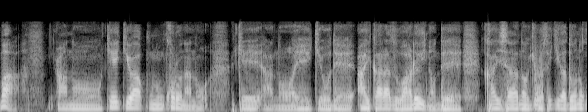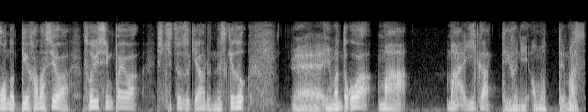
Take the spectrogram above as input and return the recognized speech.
まあ、あの、景気はこのコロナのあの影響で相変わらず悪いので、会社の業績がどうのこうのっていう話は、そういう心配は引き続きあるんですけど、えー、今のところは、まあ、まあいいかっていうふうに思ってます。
